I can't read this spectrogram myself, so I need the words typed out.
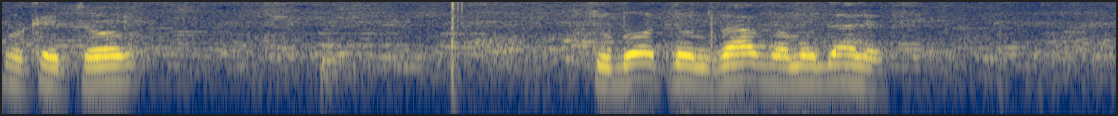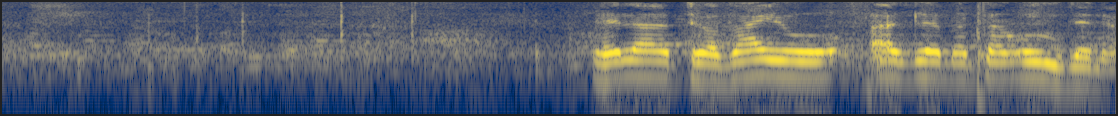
בוקר טוב. כתובות נ"ו עמוד א'. אלא תרוויו אז לבתר אומדנה.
